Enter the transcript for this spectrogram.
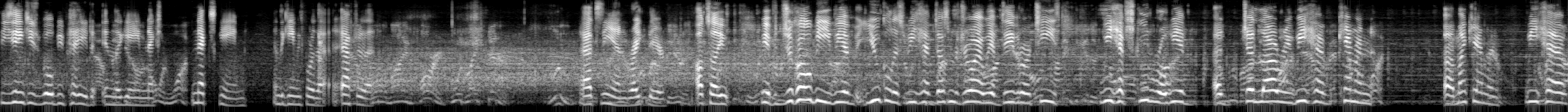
These Yankees will be paid in the game next next game, and the game before that, after that. That's the end right there. I'll tell you, we have Jacoby, we have Youkilis, we have Dustin Pedroia, we have David Ortiz, we have Scutaro, we have uh, Jed Lowrie, we have Cameron, uh, Mike Cameron, we have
